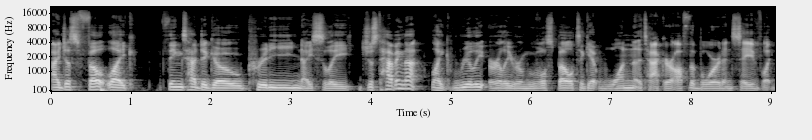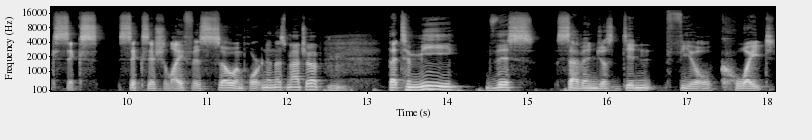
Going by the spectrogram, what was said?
I just felt like things had to go pretty nicely. Just having that like really early removal spell to get one attacker off the board and save like six six ish life is so important in this matchup mm-hmm. that to me this seven just didn't feel quite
